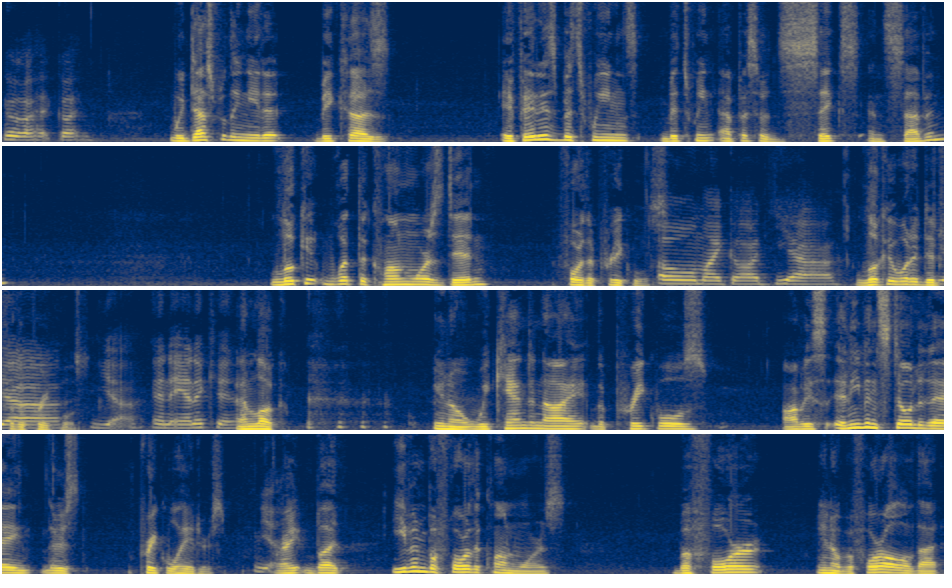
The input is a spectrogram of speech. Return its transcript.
go ahead. Go ahead. we desperately need it because if it is between between episodes six and seven, look at what the Clone Wars did for the prequels. Oh my God. Yeah. Look at what it did yeah. for the prequels. Yeah. And Anakin. And look, you know, we can't deny the prequels, obviously, and even still today, there's prequel haters, yeah. right? But even before the Clone Wars, before you know, before all of that,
